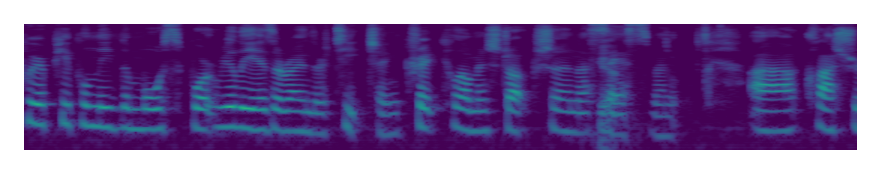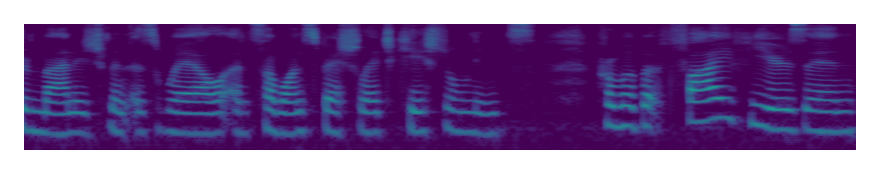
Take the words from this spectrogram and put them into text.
where people need the most support really is around their teaching, curriculum instruction, assessment, uh, classroom management as well, and so on special educational needs. From about five years in,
